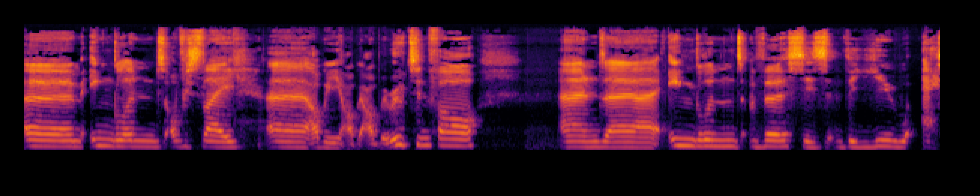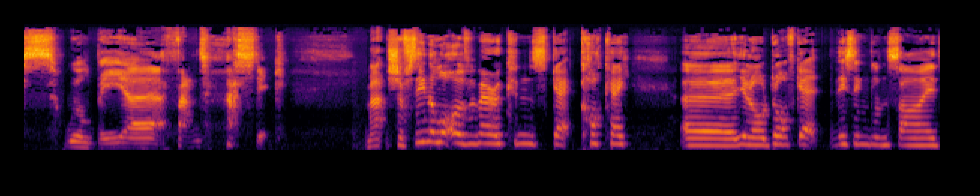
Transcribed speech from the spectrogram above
Um, England, obviously, uh, I'll be I'll be I'll be rooting for, and uh, England versus the US will be a fantastic match. I've seen a lot of Americans get cocky. Uh, you know, don't forget this England side.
